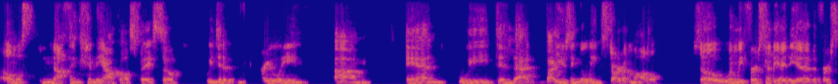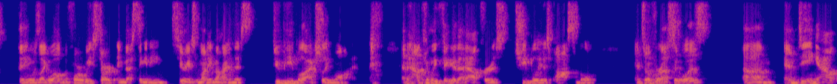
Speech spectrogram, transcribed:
almost nothing in the alcohol space. So we did it very lean. Um, and we did that by using the lean startup model. So when we first had the idea, the first thing was like, well, before we start investing any serious money behind this, do people actually want it? and how can we figure that out for as cheaply as possible? And so for us, it was um, emptying out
